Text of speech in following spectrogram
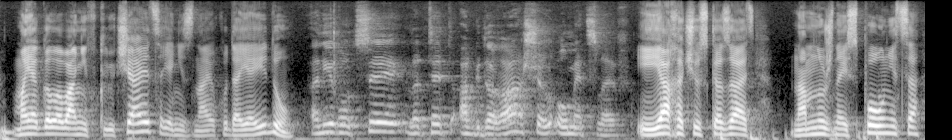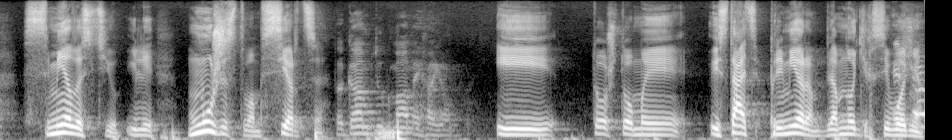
Моя голова не включается, я не знаю, куда я иду. И я хочу сказать, нам нужно исполниться смелостью или мужеством сердца. И то, что мы и стать примером для многих сегодня.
